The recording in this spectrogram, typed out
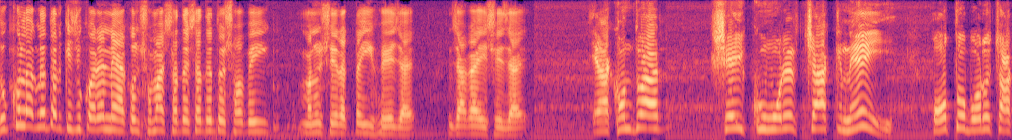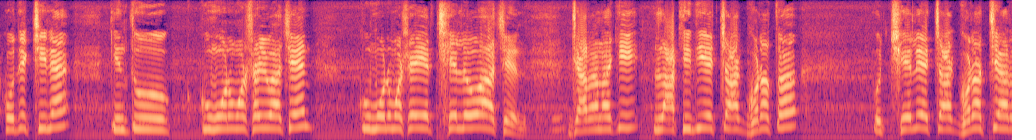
দুঃখ লাগলে তো আর কিছু করার নেই এখন সময়ের সাথে সাথে তো সবই মানুষের একটাই হয়ে যায় জায়গায় এসে যায়। এখন তো আর সেই কুমোরের চাক নেই। অত বড় চাকও দেখছি না, কিন্তু কুমোর মশাইও আছেন, কুমোর মশাইয়ের ছেলেও আছেন। যারা নাকি লাঠি দিয়ে চাক ঘোরাতো ও ছেলে চাক ঘোরাচ্ছে আর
